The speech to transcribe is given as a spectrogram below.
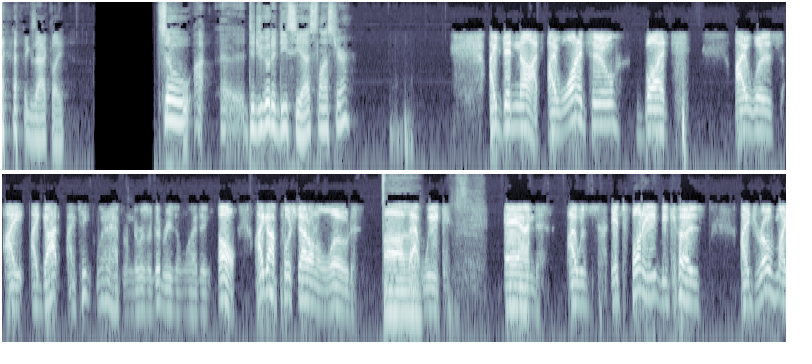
exactly. So, uh, uh, did you go to DCS last year? I did not. I wanted to, but I was I I got I think what happened. There was a good reason why I didn't. Oh, I got pushed out on a load uh, Ah. that week, and I was. It's funny because I drove my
